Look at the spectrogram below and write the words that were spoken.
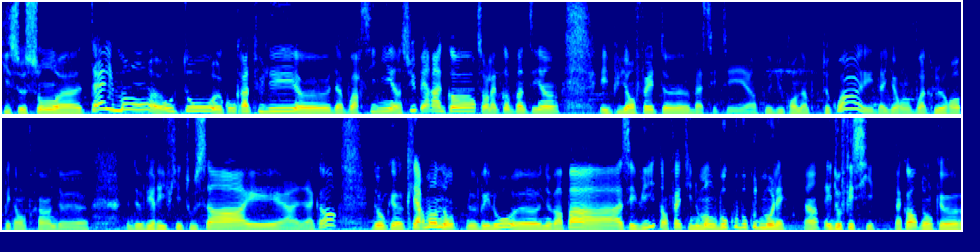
qui se sont tellement auto-congratulés d'avoir signé un super accord sur la COP 21. Et puis en fait, bah, c'était un peu du grand n'importe quoi. Et d'ailleurs, on voit que l'Europe est en train de, vérifier tout ça et donc euh, clairement non, le vélo euh, ne va pas assez vite. En fait, il nous manque beaucoup beaucoup de mollets hein, et de fessiers, d'accord Donc euh,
